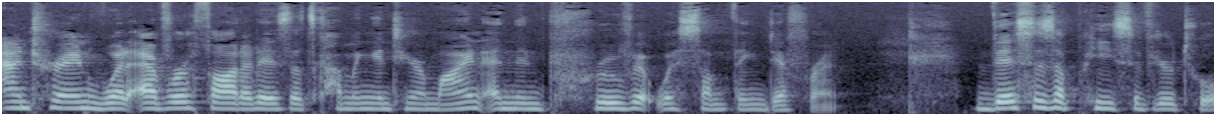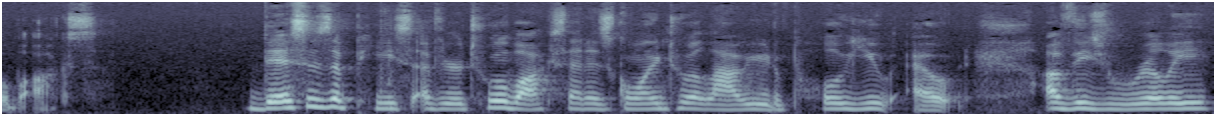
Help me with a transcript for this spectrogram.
entering whatever thought it is that's coming into your mind and then prove it with something different. This is a piece of your toolbox. This is a piece of your toolbox that is going to allow you to pull you out of these really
